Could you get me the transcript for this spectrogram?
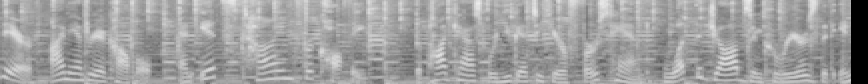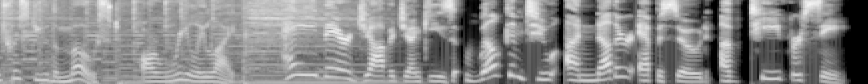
Hi there, I'm Andrea Koppel, and it's time for coffee. The podcast where you get to hear firsthand what the jobs and careers that interest you the most are really like. Hey there, Java junkies. Welcome to another episode of T for C.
